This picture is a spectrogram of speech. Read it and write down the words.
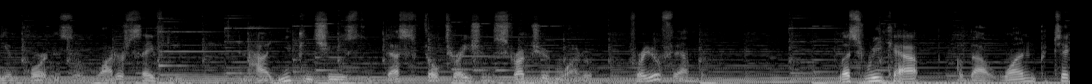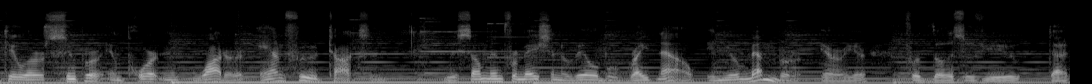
the importance of water safety and how you can choose the best filtration structured water for your family. Let's recap about one particular super important water and food toxin with some information available right now in your member area for those of you that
